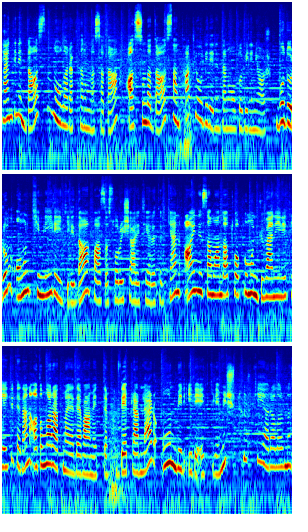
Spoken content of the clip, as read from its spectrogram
kendini Dağıstanlı olarak tanımlasa da aslında Dağıstan Tat Yahudilerinden olduğu biliniyor. Bu durum onun kimliğiyle ilgili daha fazla soru işareti yaratırken aynı zamanda toplumun güvenliğini tehdit eden adımlar atmaya devam etti. Depremler 11 ili etkilemiş, Türkiye yaralarını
